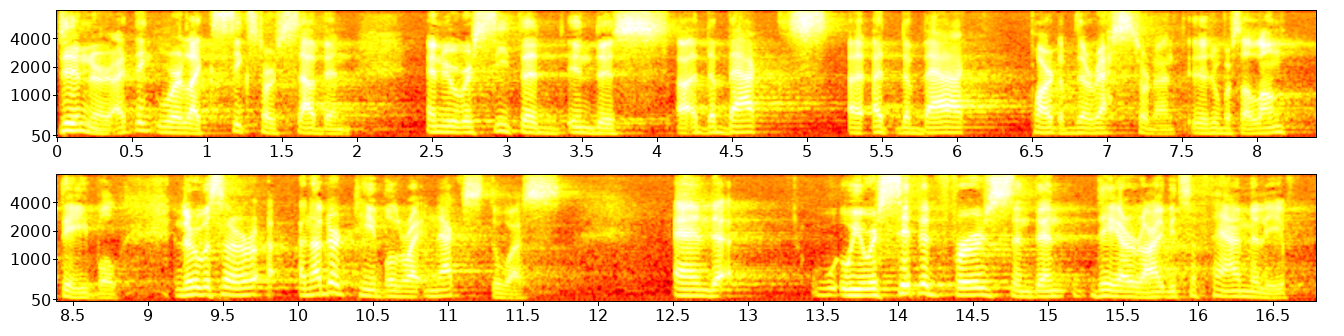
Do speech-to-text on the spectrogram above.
dinner. I think we're like six or seven and we were seated in this uh, at the back uh, at the back part of the restaurant. There was a long table, and there was a, another table right next to us, and we were seated first, and then they arrived. It's a family, fa- fa-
